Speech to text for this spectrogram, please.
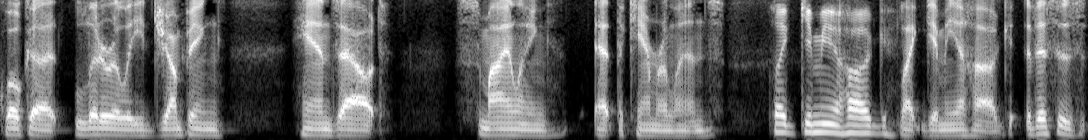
quokka literally jumping, hands out, smiling at the camera lens Like, give me a hug. like give me a hug. This is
